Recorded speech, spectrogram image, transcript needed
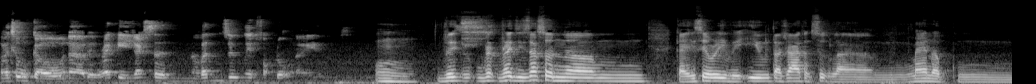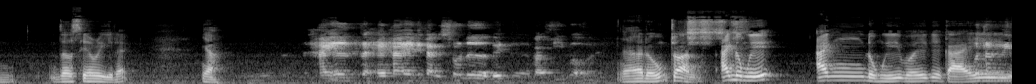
nói chung cầu nào để Reggie Jackson vẫn giữ nguyên phong độ này Ừ. Re- Re- Reggie Jackson um, cái series về Utah thực sự là man of um, the series đấy. Nhỉ? hay hơn hay, hay cái thằng shoulder ở bên bảng phím rồi À, đúng chuẩn. Anh đồng ý. Anh đồng ý với cái cái một thằng gì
